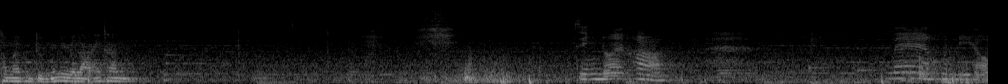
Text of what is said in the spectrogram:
ทำไมผมถึงไม่มีเวลาให้ท่าน ด้วยค่ะ แม่คนเดียว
